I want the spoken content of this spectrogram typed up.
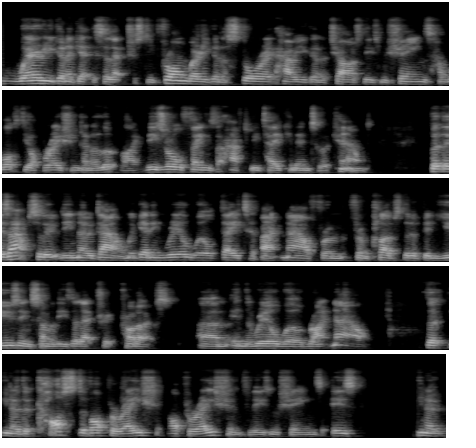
where are you going to get this electricity from? Where are you going to store it? How are you going to charge these machines? How, what's the operation going to look like? These are all things that have to be taken into account but there's absolutely no doubt and we're getting real world data back now from from clubs that have been using some of these electric products um, in the real world right now that you know the cost of operation operation for these machines is you know,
